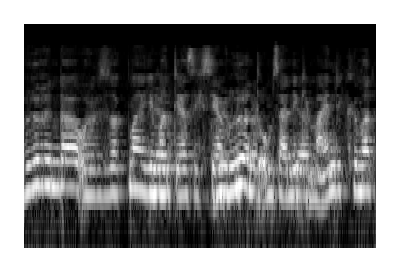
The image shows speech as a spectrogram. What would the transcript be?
rührender, oder wie sagt man, jemand, ja. der sich sehr rührend um seine ja. Gemeinde kümmert.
